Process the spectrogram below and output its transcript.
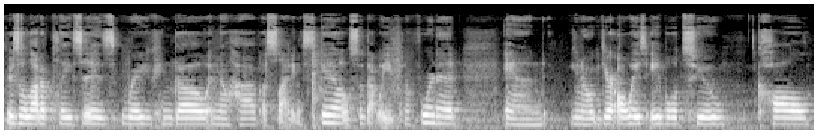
There's a lot of places where you can go and they'll have a sliding scale so that way you can afford it. And, you know, you're always able to call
